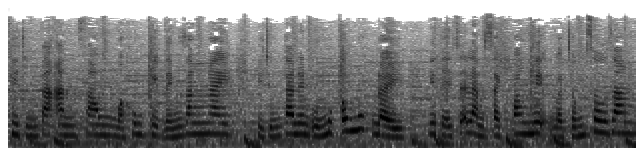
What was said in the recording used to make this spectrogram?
Khi chúng ta ăn xong mà không kịp đánh răng ngay thì chúng ta nên uống một cốc nước đầy, như thế sẽ làm sạch khoang miệng và chống sâu răng.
